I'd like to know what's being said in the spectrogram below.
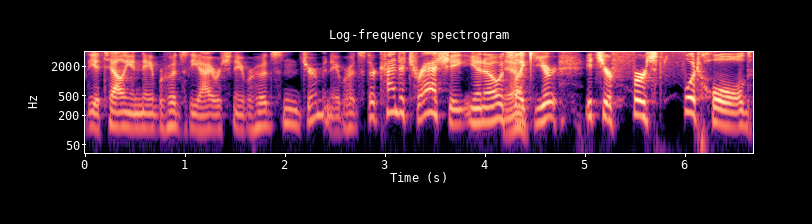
the Italian neighborhoods, the Irish neighborhoods, and German neighborhoods, they're kind of trashy. You know, it's Yeah. like you're it's your first foothold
